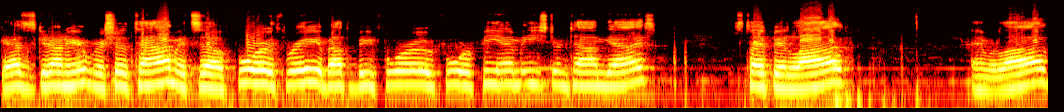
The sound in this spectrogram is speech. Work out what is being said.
Guys, let's get down here. We're going to show the time. It's uh, 4.03, about to be 4.04 p.m. Eastern Time, guys. Let's type in live, and we're live.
